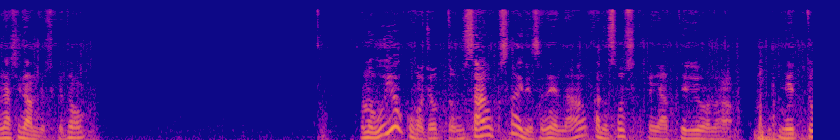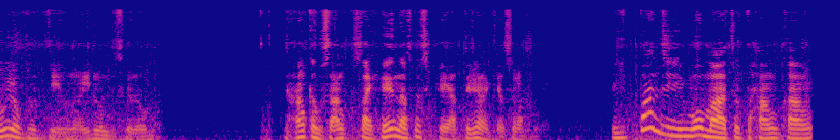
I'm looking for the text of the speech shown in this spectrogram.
話なんですけど、この右翼もちょっとうさんくさいですね。なんかの組織がやってるような、ネット右翼っていうのがいるんですけど、なんかうさんくさい変な組織がやってるような気がしますね。一般人もまあちょっと反感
